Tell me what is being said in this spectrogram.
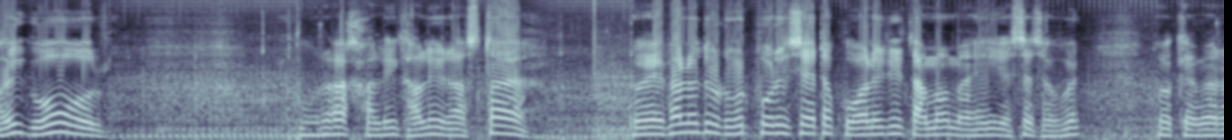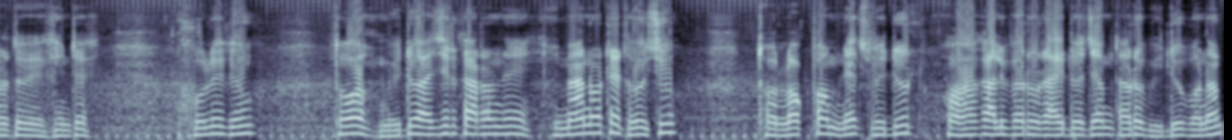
হৈ গ'ল। পূৰা খালী খালী ৰাস্তা। তো এইফালেতো ৰ'দ পৰিছে এটা কোৱালিটি তামাম আহি আছে চবে। তো কেমেৰাটো এইখিনিতে খুলি দিওঁ। তো ভিডিঅ' আজিৰ কাৰণে ইমানতে থৈছোঁ। তো লগ পাম নেক্সট ভিডিঅ'ত। অহাকালি বাৰু ৰাইডত যাম তাৰো ভিডিঅ' বনাম।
